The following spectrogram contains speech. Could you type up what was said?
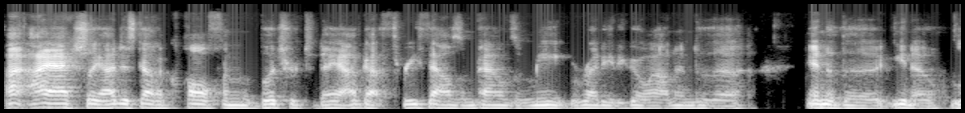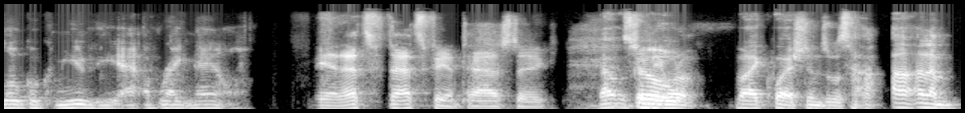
I, I actually i just got a call from the butcher today. I've got 3000 pounds of meat ready to go out into the into the you know local community at, right now. Man, that's that's fantastic. That was So- one of my questions was how, on an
